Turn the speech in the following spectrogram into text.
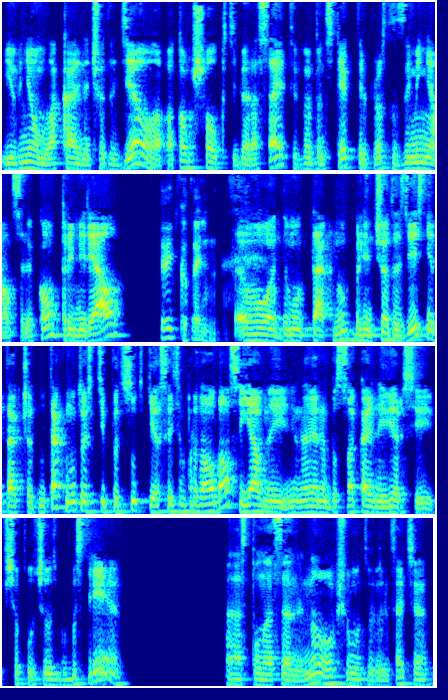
и в нем локально что-то делал, а потом шел к тебе на сайт и в веб-инспекторе просто заменял целиком, примерял, Прикольно. вот, думал, так, ну, блин, что-то здесь не так, что-то не так. Ну, то есть, типа, сутки я с этим продолбался. Явно, наверное, бы с локальной версией все получилось бы быстрее, а, с полноценной. Но, в общем, вот в результате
